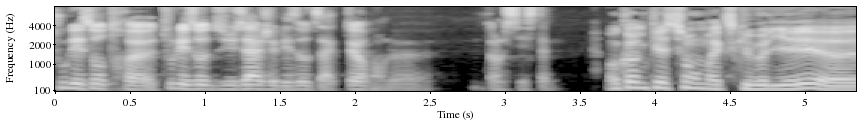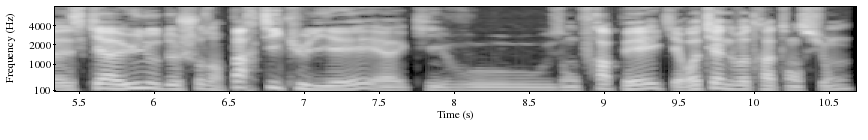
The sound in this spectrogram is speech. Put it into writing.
tous les autres tous les autres usages et les autres acteurs dans le dans le système. Encore une question, Max Cuvelier. Euh, est-ce qu'il y a une ou deux choses en particulier euh, qui vous ont frappé, qui retiennent votre attention,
